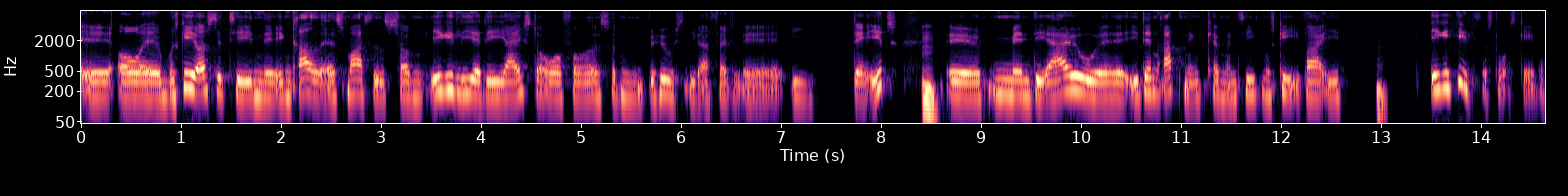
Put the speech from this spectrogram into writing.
Øh, og øh, måske også til en, en grad af smarthed, som ikke lige er det, jeg står over for, sådan behøves i hvert fald øh, i dag et. Mm. Øh, men det er jo øh, i den retning, kan man sige, måske bare i mm. ikke helt så stor skala.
